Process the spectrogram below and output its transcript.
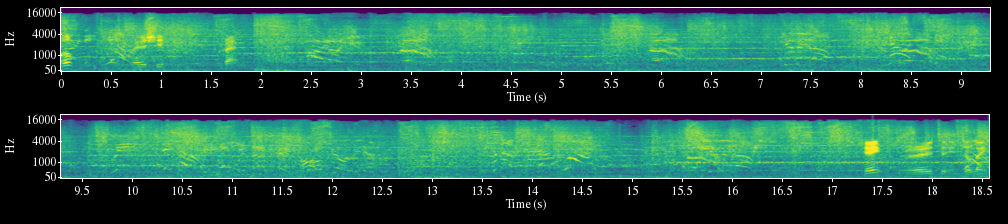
Oh, where is she? Ready to interlink.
